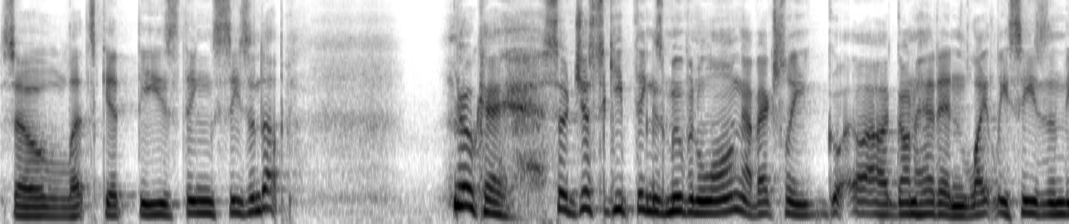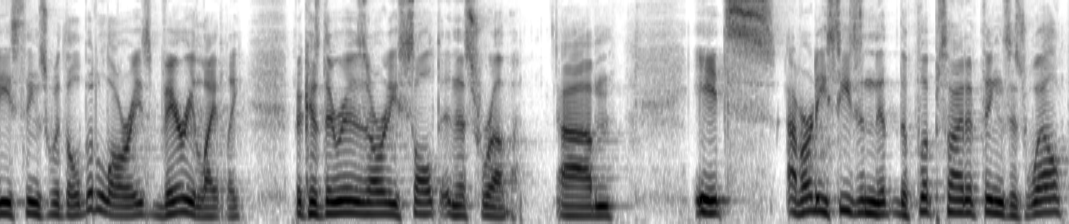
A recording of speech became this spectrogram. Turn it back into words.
So let's get these things seasoned up. Okay, so just to keep things moving along, I've actually uh, gone ahead and lightly seasoned these things with a little bit of Lawry's, very lightly, because there is already salt in this rub. Um, it's I've already seasoned the, the, flip side of things as well.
